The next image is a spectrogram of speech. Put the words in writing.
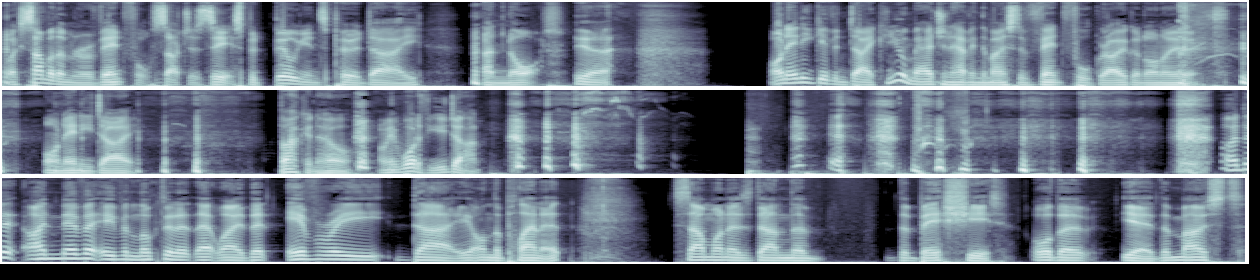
Like some of them are eventful such as this but billions per day are not. Yeah. on any given day can you imagine having the most eventful grogan on earth on any day? Fucking hell. I mean what have you done I did, I never even looked at it that way. That every day on the planet, someone has done the the best shit or the yeah the most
